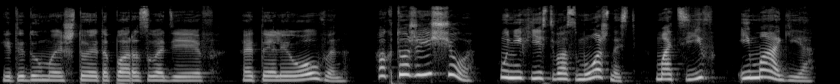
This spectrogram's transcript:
И ты думаешь, что эта пара злодеев — это Элли Оуэн? А кто же еще? У них есть возможность, мотив и магия.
